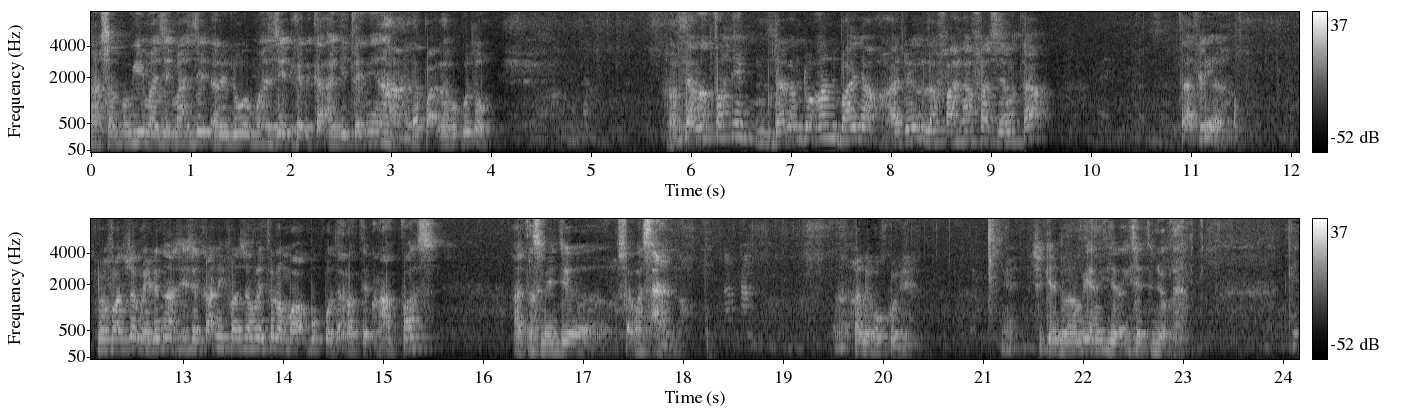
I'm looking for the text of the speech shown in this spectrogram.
Ha, siapa pergi masjid-masjid Ada dua masjid dekat-dekatan kita ni ha, Dapatlah buku tu. Ratib Al-Attas ni Dalam doa ni banyak. Ada lafaz-lafaz yang tak Tak clear. Kalau Fazal boleh dengar saya cakap ni Fazal boleh tolong bawa buku tak? Ratib Al-Attas Atas meja Ustaz Bashan tu ada buku dia. Ya, Sekian tuan ambil Nanti lagi saya tunjukkan. Okay.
